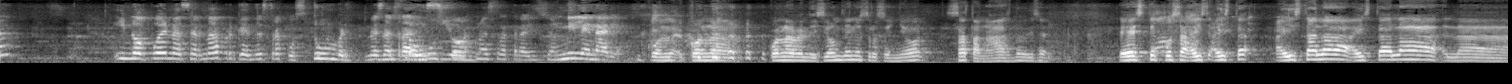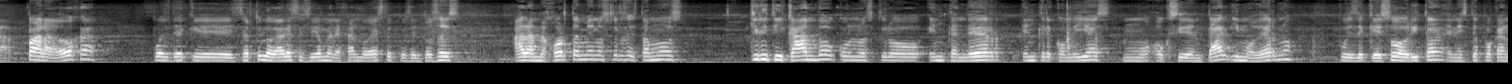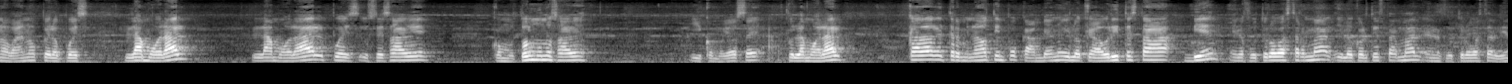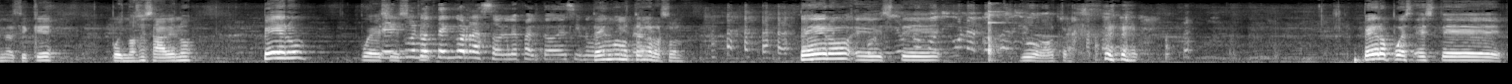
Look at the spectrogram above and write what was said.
y no pueden hacer nada porque es nuestra costumbre, nuestra Nuestro tradición. nuestra tradición milenaria. con, la- con, la, con la bendición de nuestro Señor Satanás, ¿no? Dicen. Este, pues ahí, ahí está, ahí está la, ahí está la, la paradoja, pues de que en ciertos lugares se sigue manejando esto, pues entonces a lo mejor también nosotros estamos criticando con nuestro entender, entre comillas, occidental y moderno, pues de que eso ahorita en esta época no va, ¿no? Pero pues la moral, la moral, pues usted sabe, como todo el mundo sabe, y como yo sé, pues la moral cada determinado tiempo cambia, ¿no? Y lo que ahorita está bien, en el futuro va a estar mal, y lo que ahorita está mal, en el futuro va a estar bien, así que, pues no se sabe, ¿no? Pero, pues... Tengo este, o no tengo razón, le faltó decir. no tengo o no tengo razón. Pero, Yo como este... digo una cosa, digo, Digo otra. Pero pues este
